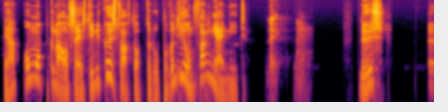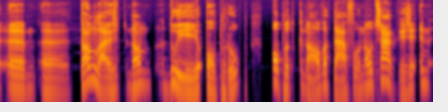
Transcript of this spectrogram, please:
Ja, om op kanaal 16 de kustwacht op te roepen, want die ontvang jij niet. Nee. Dus eh, ehm, eh, dan, luister, dan doe je je oproep op het kanaal wat daarvoor noodzakelijk is. En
